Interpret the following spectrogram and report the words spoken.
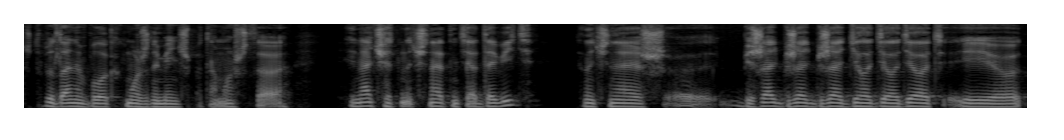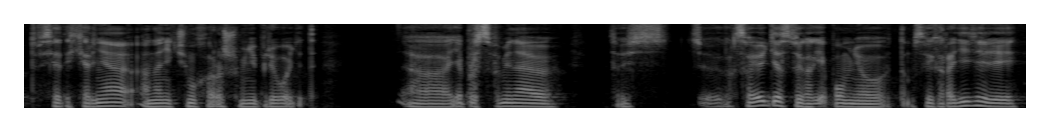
чтобы дедлайнов было как можно меньше, потому что иначе это начинает на тебя давить, ты начинаешь э, бежать, бежать, бежать, делать, делать, делать, и вся эта херня, она ни к чему хорошему не приводит. А, я просто вспоминаю, то есть, э, как свое детство, как я помню там, своих родителей,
